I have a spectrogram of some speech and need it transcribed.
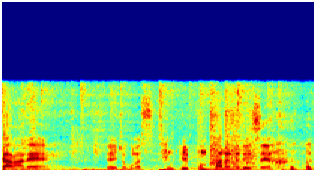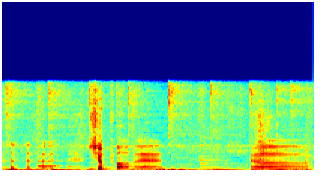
식당 안에 네, 조그만 생필품 파는 데도 있어요 슈퍼 예. 어.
